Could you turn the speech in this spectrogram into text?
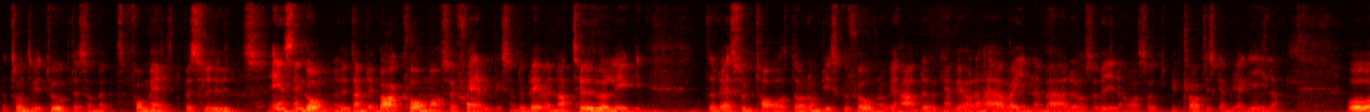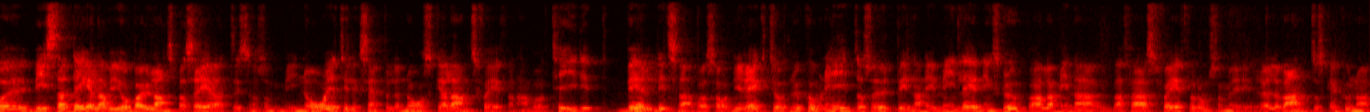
Jag tror inte vi tog upp det som ett formellt beslut ens en gång, utan det bara kom av sig själv. Liksom. Det blev en naturlig resultat av de diskussioner vi hade. Hur kan vi göra det här? Vad innebär det? Och så vidare. Så det är klart vi ska bli agila. Och eh, vissa delar, vi jobbar ju landsbaserat, liksom som i Norge till exempel, den norska landschefen, han var tidigt väldigt snabb och sa direkt till oss, nu kommer ni hit och så utbildar ni min ledningsgrupp, alla mina affärschefer, de som är relevanta och ska kunna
